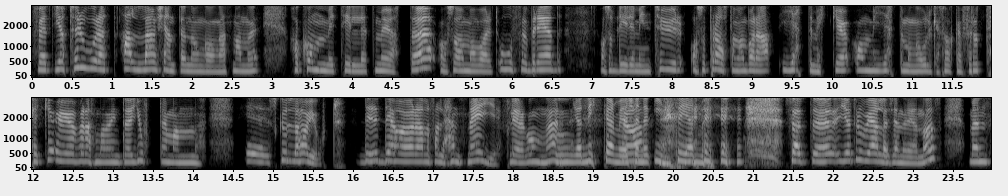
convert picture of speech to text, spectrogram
För att jag tror att alla har känt det någon gång att man eh, har kommit till ett möte och så har man varit oförberedd och så blir det min tur och så pratar man bara jättemycket om jättemånga olika saker för att täcka över att man inte har gjort det man eh, skulle ha gjort. Det, det har i alla fall hänt mig flera gånger. Mm, jag nickar men jag Ja. känner inte igen mig. så att eh, jag tror vi alla känner igen oss. Men,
